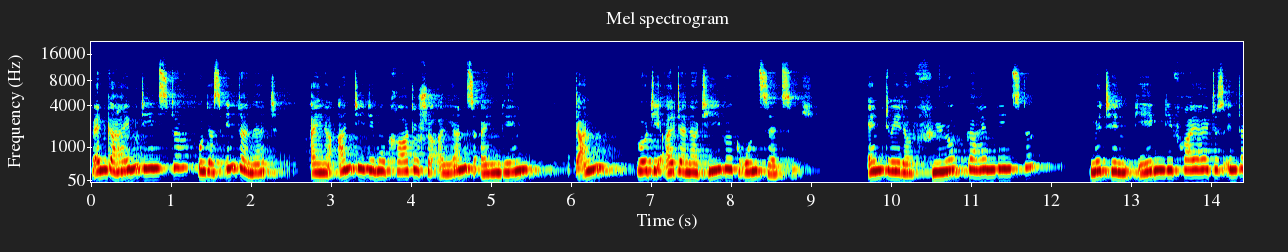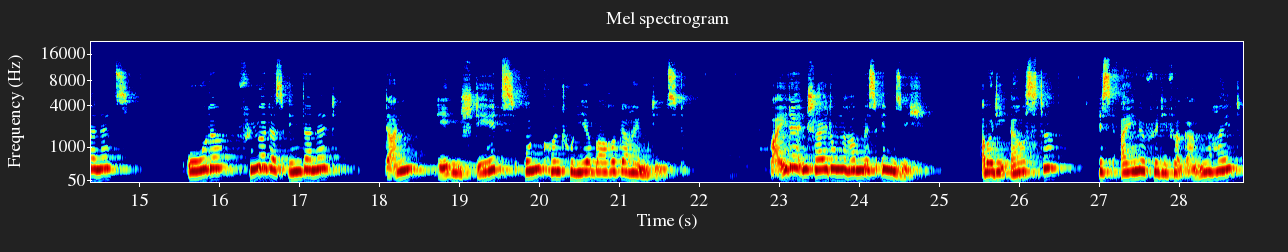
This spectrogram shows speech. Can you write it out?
wenn Geheimdienste und das Internet eine antidemokratische Allianz eingehen, dann wird die Alternative grundsätzlich entweder für Geheimdienste, mithin gegen die Freiheit des Internets oder für das Internet, dann gegen stets unkontrollierbare Geheimdienste. Beide Entscheidungen haben es in sich. Aber die erste ist eine für die Vergangenheit,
